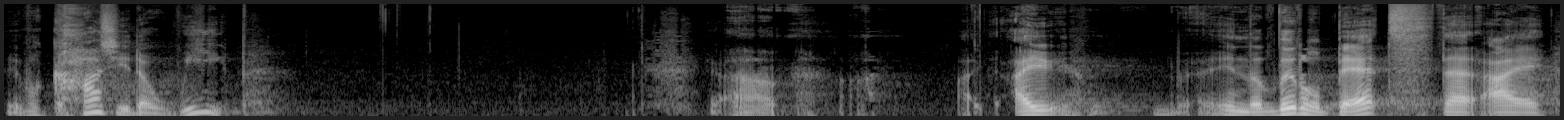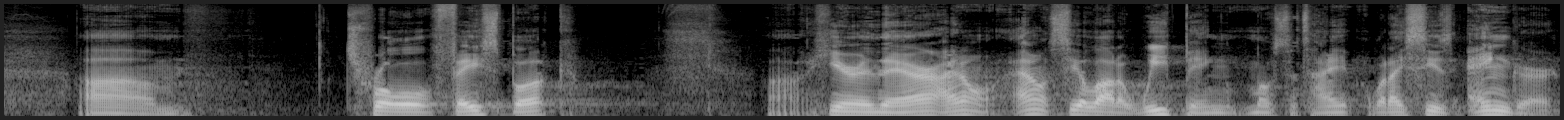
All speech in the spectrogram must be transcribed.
it will cause you to weep. Um, I, I in the little bit that I um, troll Facebook uh, here and there, I don't, I don't see a lot of weeping most of the time. What I see is anger.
